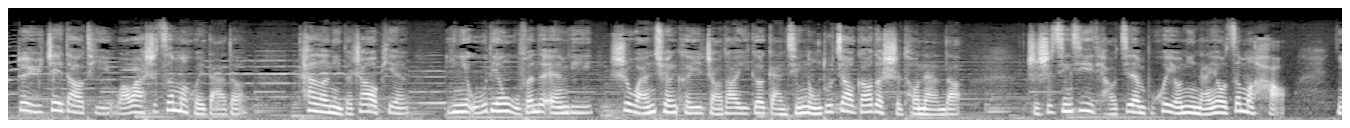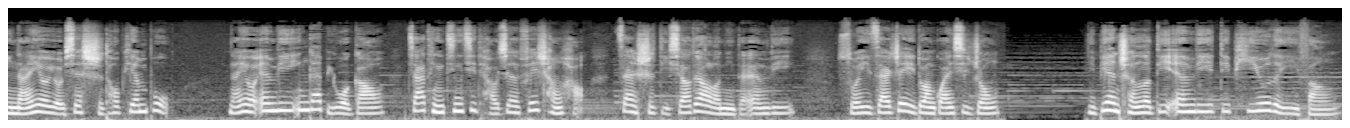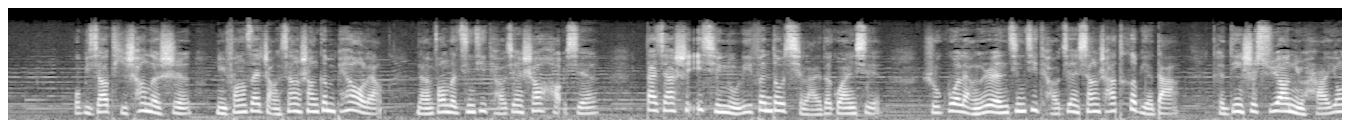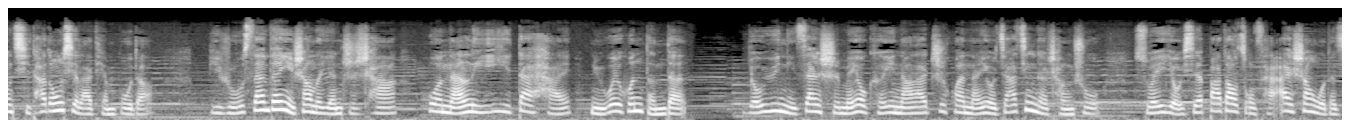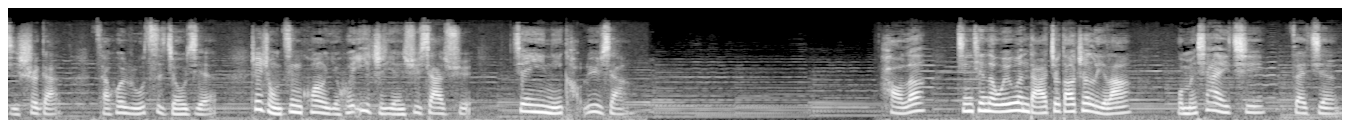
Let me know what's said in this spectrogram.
对于这道题，娃娃是这么回答的：看了你的照片。以你五点五分的 MV 是完全可以找到一个感情浓度较高的石头男的，只是经济条件不会有你男友这么好。你男友有些石头偏不，男友 MV 应该比我高，家庭经济条件非常好，暂时抵消掉了你的 MV。所以在这一段关系中，你变成了 DMV DPU 的一方。我比较提倡的是，女方在长相上更漂亮，男方的经济条件稍好些，大家是一起努力奋斗起来的关系。如果两个人经济条件相差特别大，肯定是需要女孩用其他东西来填补的，比如三分以上的颜值差，或男离异带孩、女未婚等等。由于你暂时没有可以拿来置换男友家境的长处，所以有些霸道总裁爱上我的即视感，才会如此纠结。这种境况也会一直延续下去，建议你考虑下。好了，今天的微问答就到这里啦，我们下一期再见。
